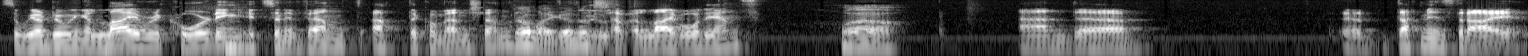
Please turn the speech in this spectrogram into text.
So we are doing a live recording. It's an event at the convention. Oh my goodness! We'll have a live audience, Wow. and uh, uh, that means that I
